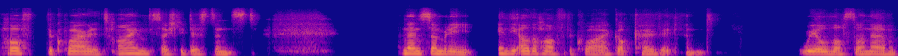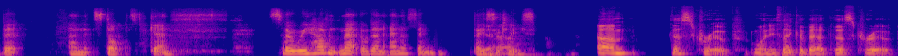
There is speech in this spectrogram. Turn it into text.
half the choir at a time, socially distanced. And then somebody in the other half of the choir got COVID and we all lost our nerve a bit and it stopped again. So we haven't met or done anything, basically. Yeah. Um, this group, when you think about this group,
